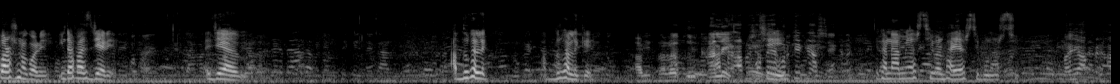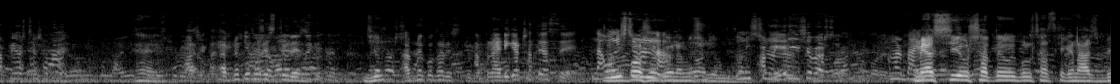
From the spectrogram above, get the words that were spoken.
পড়াশোনা করে ইন্টার ফার্স্ট ইয়ারে। এই যে আব্দুল খালেক আব্দুল খালেকে। এখন কে কে আসছে এখানে? এখানে আমি আসছি আমার ভাই আসছি বোন আসছি। ভাই আপনি আপনি আসছেন সাথে? হ্যাঁ আপনি কোথায় স্টুডেন্ট জি। আপনি কোথায় স্টুডেন্ট আপনার আইডি কার্ড সাথে আছে? না উনিশ আমি স্টুডেন্ট। উনিশ আপনি স্টুডেন্ট কি হিসেবে আসছেন? আমার ভাই আমি আসছি। ওর সাথে ওই বলছে আজকে এখানে আসবে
